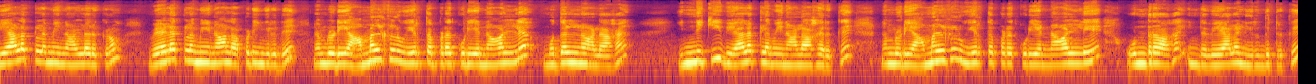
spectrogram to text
வியாழக்கிழமை நாளில் இருக்கிறோம். வேளக்கிழமை நாள் அப்படிங்கிறது நம்மளுடைய அமல்கள் உயர்த்தப்படக்கூடிய நாளில் முதல் நாளாக இன்னைக்கு வியாழக்கிழமை நாளாக இருக்குது நம்மளுடைய அமல்கள் உயர்த்தப்படக்கூடிய நாளிலே ஒன்றாக இந்த வியாழன் இருந்துகிட்ருக்கு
